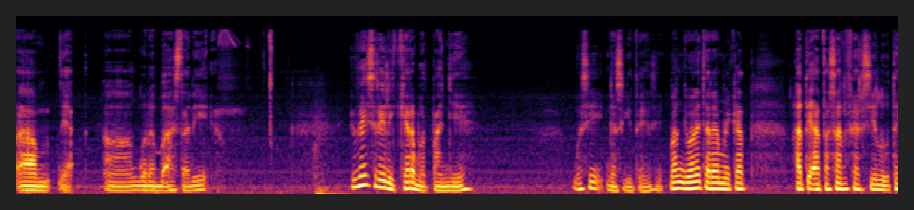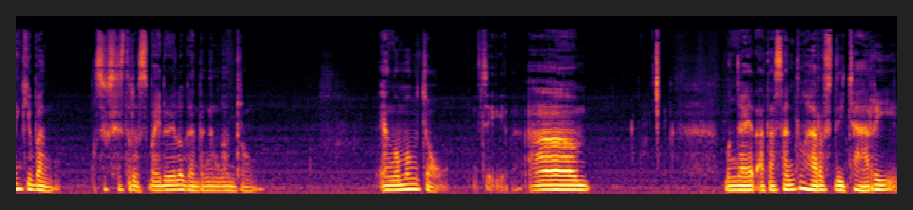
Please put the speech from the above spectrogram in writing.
Um, ya uh, eh, gue udah bahas tadi. You guys really care about Panji ya gue sih nggak segitu ya sih. Bang gimana cara mengikat hati atasan versi lu? Thank you bang. Sukses terus. By the way lu gantengan gondrong. Yang ngomong cow sih gitu. um, menggait atasan tuh harus dicari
